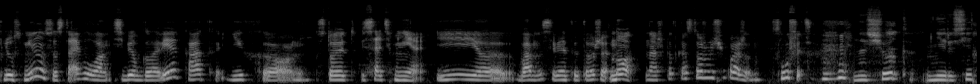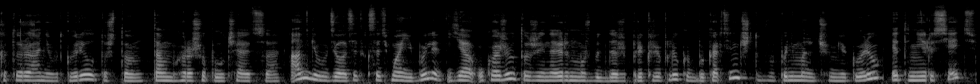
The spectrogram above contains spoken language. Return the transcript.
плюс-минус составила себе в голове, как их э, стоит писать мне. И э, вам советую тоже. Но наш подкаст тоже очень важен. Слушать. Насчет нейросеть, которую Аня вот говорила, то, что там хорошо получается ангелы делать, это, кстати, мои были. Я укажу тоже и, наверное, может быть, даже прикреплю как бы картинки, чтобы вы понимали, о чем я говорю. Это нейросеть,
